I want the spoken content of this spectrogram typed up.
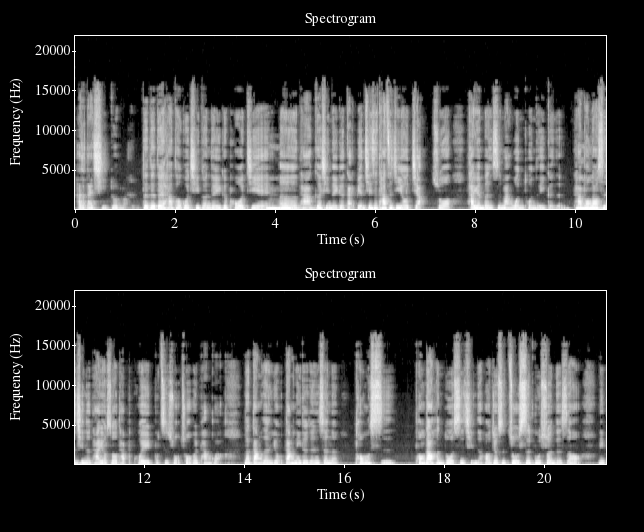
他是带奇盾嘛？对对对，他透过奇盾的一个破解，呃，他个性的一个改变。其实他自己有讲说。他原本是蛮温吞的一个人，他碰到事情呢，他有时候他会不知所措，会彷徨。那当然有，当你的人生呢，同时碰到很多事情的哈，就是诸事不顺的时候，你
